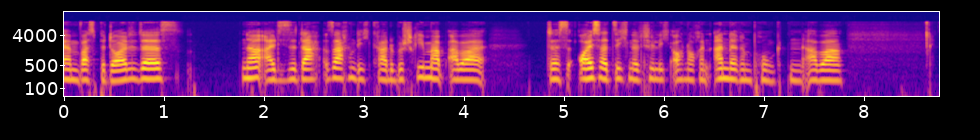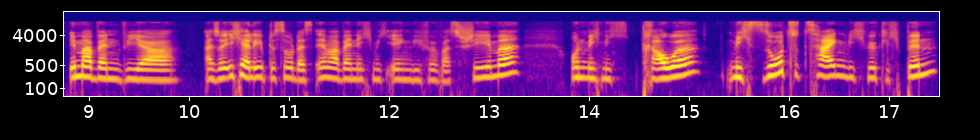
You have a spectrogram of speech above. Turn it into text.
Ähm, was bedeutet das? ne, all diese da Sachen, die ich gerade beschrieben habe, aber das äußert sich natürlich auch noch in anderen Punkten. Aber immer wenn wir, also ich erlebe es so, dass immer wenn ich mich irgendwie für was schäme und mich nicht traue, mich so zu zeigen, wie ich wirklich bin,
